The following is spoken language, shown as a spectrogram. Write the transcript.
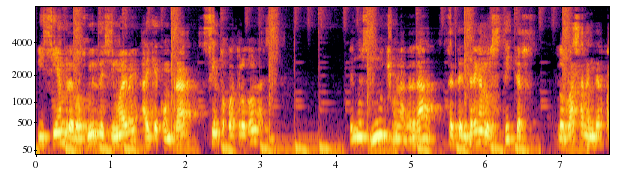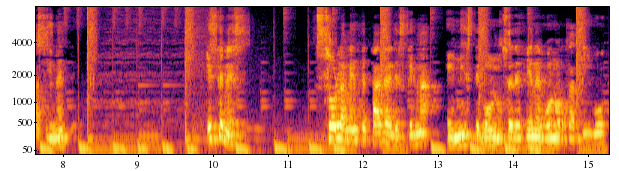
diciembre de 2019 hay que comprar 104 dólares. Que no es mucho, la verdad. Se te entregan los stickers, los vas a vender fácilmente. Este mes solamente paga el esquema en este bono. Se define el bono rotativo,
